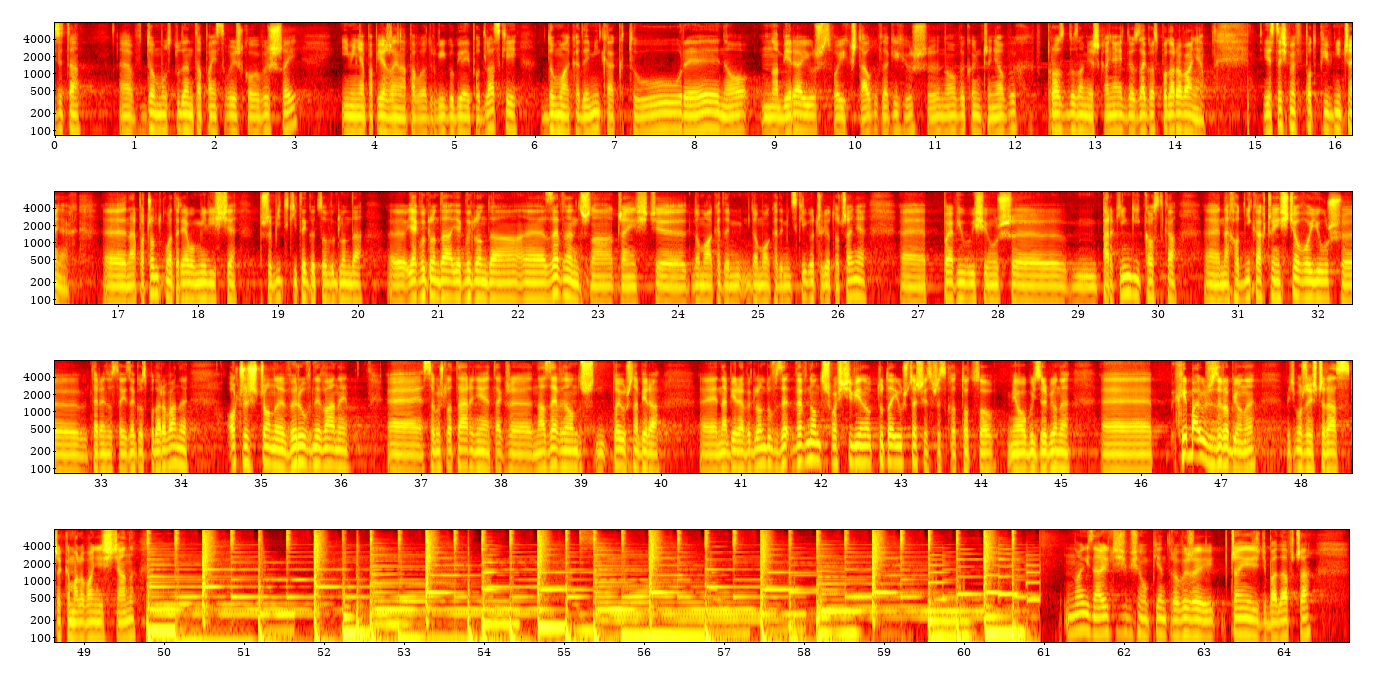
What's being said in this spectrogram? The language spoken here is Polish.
Uniwersyteta e, w domu studenta Państwowej Szkoły Wyższej imienia papieża Jana Pawła II Białej Podlaskiej, domu akademika, który no, nabiera już swoich kształtów takich już no, wykończeniowych wprost do zamieszkania i do zagospodarowania. Jesteśmy w podpiwniczeniach. E, Na początku materiału mieliście przebitki tego, co wygląda, e, jak wygląda, jak wygląda e, zewnętrzna część domu, akademi, domu akademickiego, czyli otoczenie. Pojawiły się już parkingi, kostka na chodnikach. Częściowo już teren zostaje zagospodarowany, oczyszczony, wyrównywany. Są już latarnie, także na zewnątrz to już nabiera nabiera wyglądów. Wewnątrz właściwie no, tutaj już też jest wszystko to, co miało być zrobione. E, chyba już zrobione. Być może jeszcze raz czeka malowanie ścian. No i znaleźliśmy się piętro wyżej, część badawcza,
